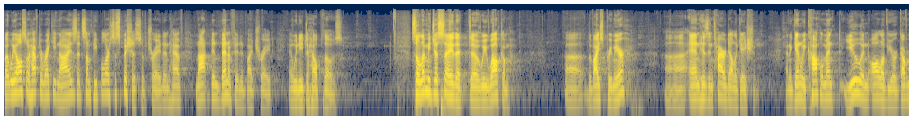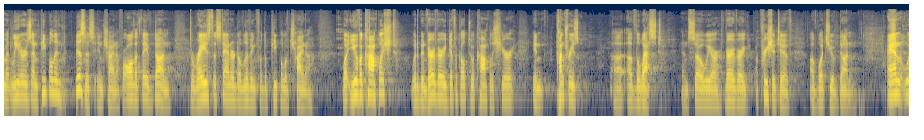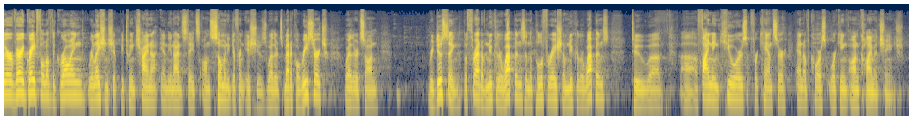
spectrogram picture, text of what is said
But we also have to recognize that some people are suspicious of trade and have not been benefited by trade, and we need to help those. So let me just say that uh, we welcome uh, the Vice Premier uh, and his entire delegation. And again, we compliment you and all of your government leaders and people in business in China for all that they've done to raise the standard of living for the people of China. What you've accomplished would have been very, very difficult to accomplish here in countries uh, of the West. And so we are very, very appreciative of what you have done. And we're very grateful of the growing relationship between China and the United States on so many different issues, whether it's medical research, whether it's on reducing the threat of nuclear weapons and the proliferation of nuclear weapons, to uh, uh, finding cures for cancer, and of course, working on climate change.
